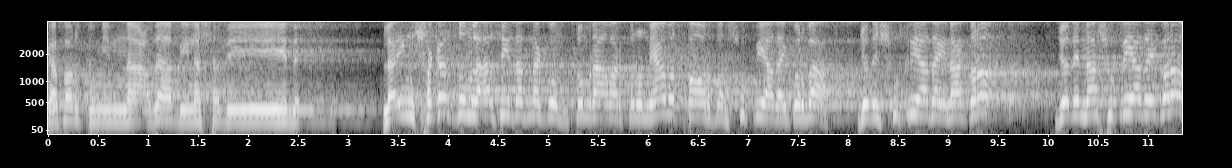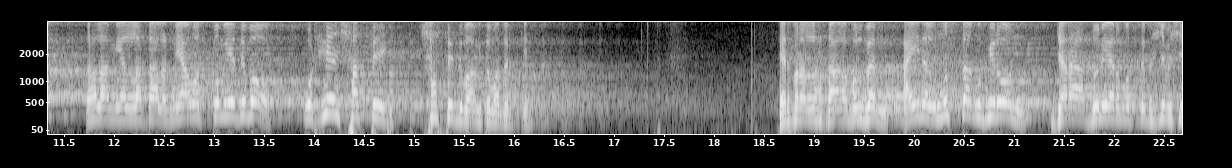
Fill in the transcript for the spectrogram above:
কাফারতুম ইন্না আযাবি লাশাদীদ লা ইন শাকারতুম লা তোমরা আমার কোনো নিয়ামত পাওয়ার পর শুকরিয়া আদায় করবা। যদি শুকরিয়া আদায় না করো, যদি না শুকরিয়া আদায় করো, তাহলে আমি আল্লাহ তাআলা নিয়ামত কমিয়ে দেব, কঠিন শাস্তি শাস্তি দেব আমি তোমাদেরকে। এরপর আল্লাহ তাআলা বলবেন, আইনাল মুস্তাগফিরুন, যারা দুনিয়ার মধ্যে বেশি বেশি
